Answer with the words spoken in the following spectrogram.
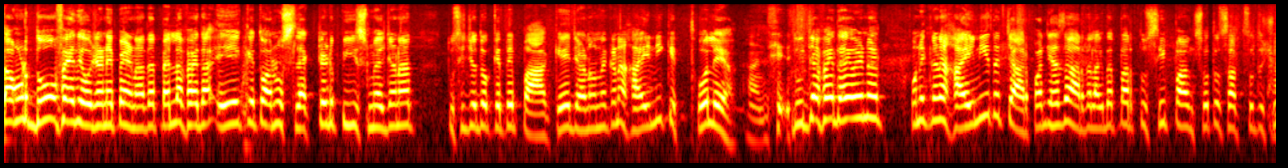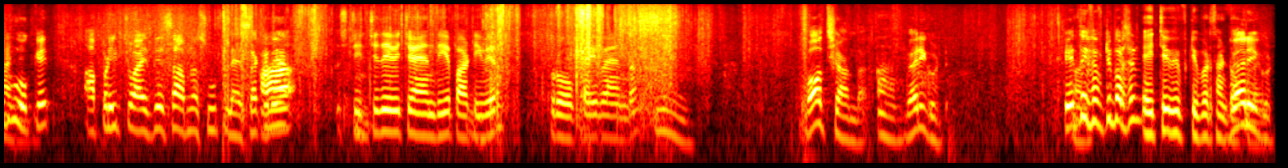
ਤਾਂ ਹੁਣ ਦੋ ਫਾਇਦੇ ਹੋ ਜਾਣੇ ਭੈਣਾਂ ਦਾ। ਪਹਿਲਾ ਫਾਇਦਾ ਇਹ ਕਿ ਤੁਹਾਨੂੰ ਸਿਲੈਕਟਡ ਪੀਸ ਮਿਲ ਜਾਣਾ। ਤੁਸੀਂ ਜਦੋਂ ਕਿਤੇ ਪਾ ਕੇ ਜਾਣਾ ਉਹਨੇ ਕਹਣਾ ਹਾਈ ਨਹੀਂ ਕਿੱਥੋਂ ਲਿਆ? ਹਾਂਜੀ। ਦੂਜਾ ਫਾਇਦਾ ਇਹ ਹੋਣਾ ਉਹਨੇ ਕਹਣਾ ਹਾਈ ਨਹੀਂ ਤਾਂ 4-5 ਹਜ਼ਾਰ ਦਾ ਲੱਗਦਾ ਪਰ ਤੁਸੀਂ 500 ਤੋਂ 700 ਤੋਂ ਸ਼ੁਰੂ ਹੋ ਕੇ ਆਪਣੀ ਚੁਆਇਸ ਦੇ ਹਿਸਾਬ ਨਾਲ ਸੂਟ ਲੈ ਸਕਦੇ ਆ। ਸਟਿਚ ਦੇ ਵਿੱਚ ਆ ਜਾਂਦੀ ਹੈ ਪਾਰਟੀ ਵੇਅਰ ਫਰੋਕ ਟਾਈਪ ਆ ਜਾਂਦਾ ਬਹੁਤ ਸ਼ਾਨਦਾਰ। ਵੈਰੀ ਗੁੱਡ ਇਹ ਤੇ 50% ਇੱਥੇ 50% off very. Good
